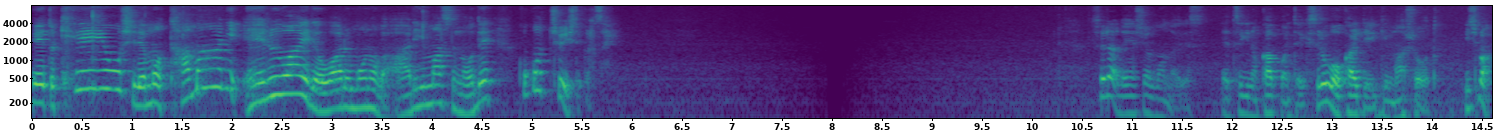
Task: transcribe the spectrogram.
え、ー、と、形容詞でもたまに ly で終わるものがありますので、ここ注意してください。それでは練習問題です。え次のカッコに適する語を書いていきましょうと。1番、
